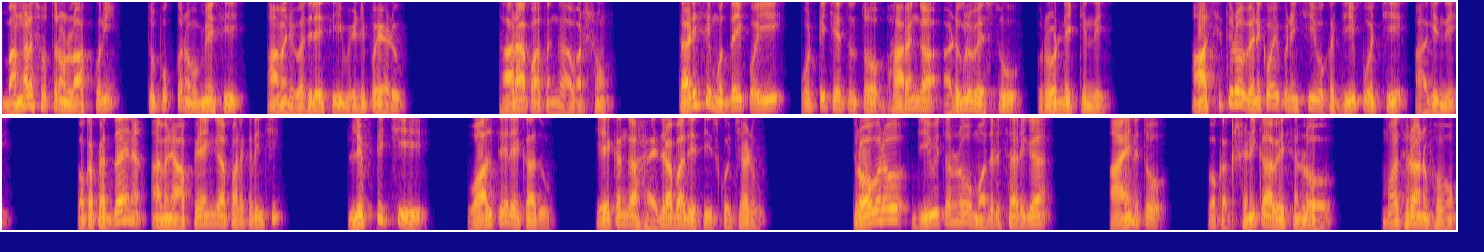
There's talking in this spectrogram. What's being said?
మంగళసూత్రం లాక్కుని తుపుక్కున ఉమ్మేసి ఆమెని వదిలేసి వెళ్ళిపోయాడు. ధారాపాతంగా వర్షం తడిసి ముద్దయిపోయి ఒట్టి చేతులతో భారంగా అడుగులు వేస్తూ రోడ్డెక్కింది. ఆ స్థితిలో వెనుకవైపు నుంచి ఒక జీపు వచ్చి ఆగింది. ఒక పెద్దాయన ఆమెను ఆప్యాయంగా పలకరించి లిఫ్ట్ ఇచ్చి వాల్తేరే కాదు ఏకంగా హైదరాబాదే తీసుకొచ్చాడు. త్రోవలో జీవితంలో మొదటిసారిగా ఆయనతో ఒక క్షణికావేశంలో మధురానుభవం.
